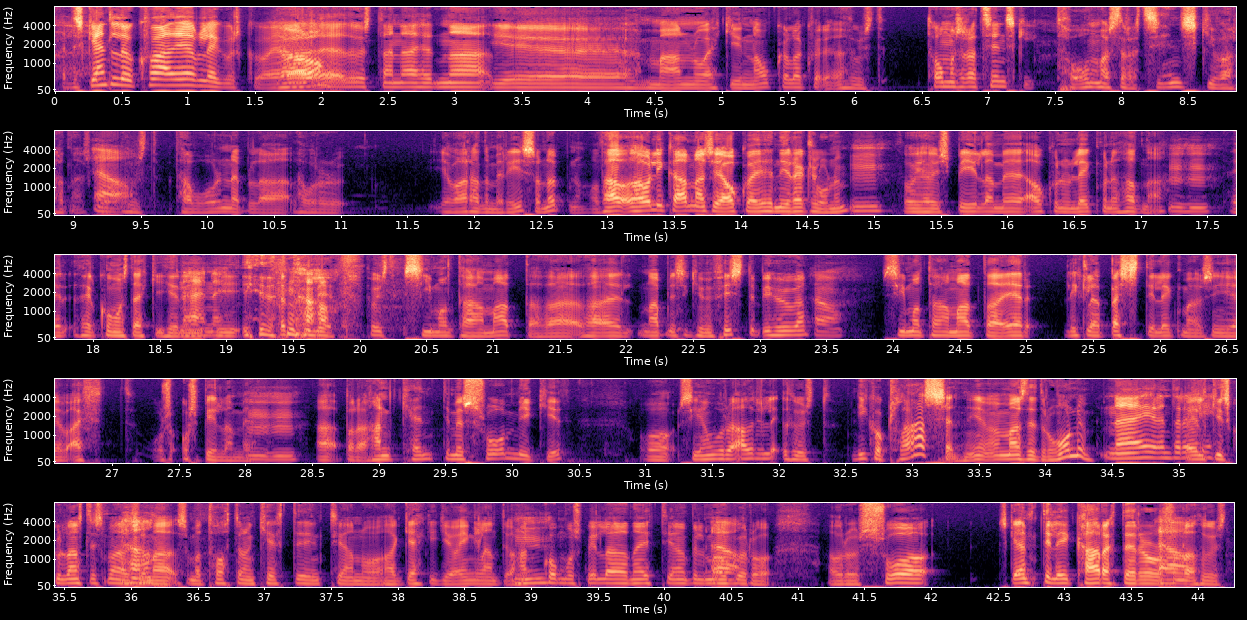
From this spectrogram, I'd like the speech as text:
Þetta er skemmtilegu hvað ef leikur sko. Já, Já. eða, þú veist þannig að hérna, ég man nú ekki nákvæmlega hver en þú veist Tómas Ratsinski Tómas Ratsinski var hann sko, Já. þú veist, það voru nefnilega það voru, ég var hann með risa nöfnum og það, það var líka annars ég ákvæði hérna í reglunum mm, þó ég hafi spilað með ákveðnum leikmunum þarna mm þeir, þeir komast ekki hér Nei, nei. í, í þetta lið. Þú veist, Simon Tahamata það, það er nafni sem kemur fyrst upp í hugan Já, Simon Tahamata er líklega besti leikmaður sem ég hef æft og, og spilað með. Mm að bara hann kendi mér svo mikið og síðan voru aðri þú veist, Nico Klasen ég mannst þetta úr honum Nei, reyndar ekki belgísku landslismæður Já. sem, að- sem að Tottenham kefti tíðan og það gekk ekki á Englandi og hann Mm. kom og spilaði eitt tíðan byrjum Já. okkur og það voru svo skemmtilegi karakterir og Já. svona, þú veist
